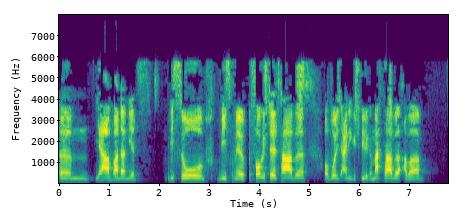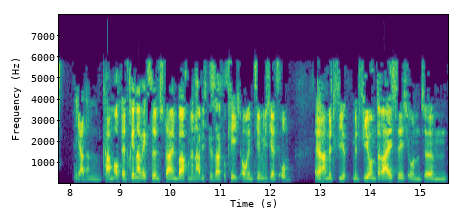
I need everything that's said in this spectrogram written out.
Ähm, ja, war dann jetzt nicht so, wie ich es mir vorgestellt habe, obwohl ich einige Spiele gemacht habe, aber ja, dann kam auch der Trainerwechsel in Steinbach und dann habe ich gesagt, okay, ich orientiere mich jetzt um, ja, mit vier, mit 34 und ähm,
